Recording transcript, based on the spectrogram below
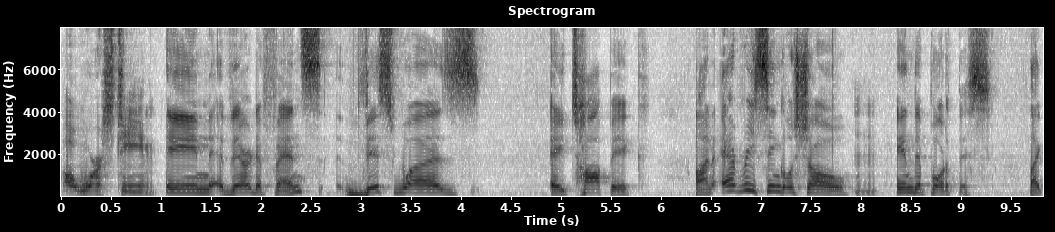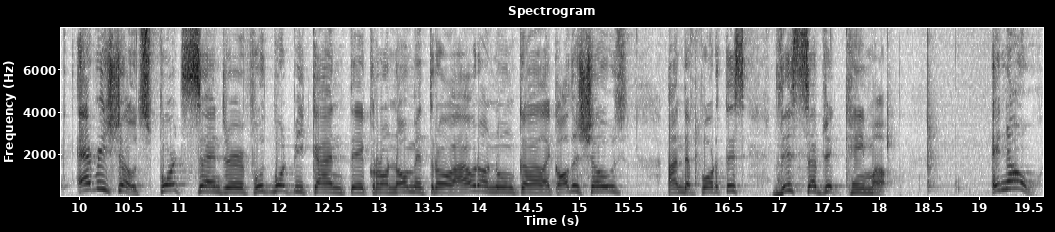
a worse team? In their defense, this was a topic on every single show mm-hmm. in Deportes. Like every show, Sports Center, Football Picante, Cronómetro, Ahora Nunca, like all the shows on Deportes, this subject came up. And no,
